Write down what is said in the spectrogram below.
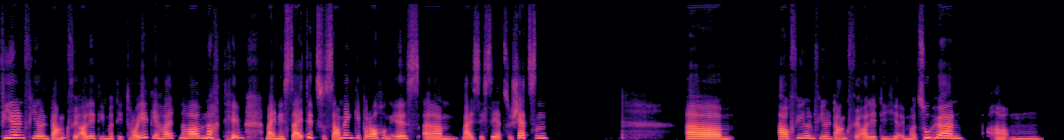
Vielen, vielen Dank für alle, die mir die Treue gehalten haben, nachdem meine Seite zusammengebrochen ist, ähm, weiß ich sehr zu schätzen. Ähm, auch vielen, vielen Dank für alle, die hier immer zuhören. Ähm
